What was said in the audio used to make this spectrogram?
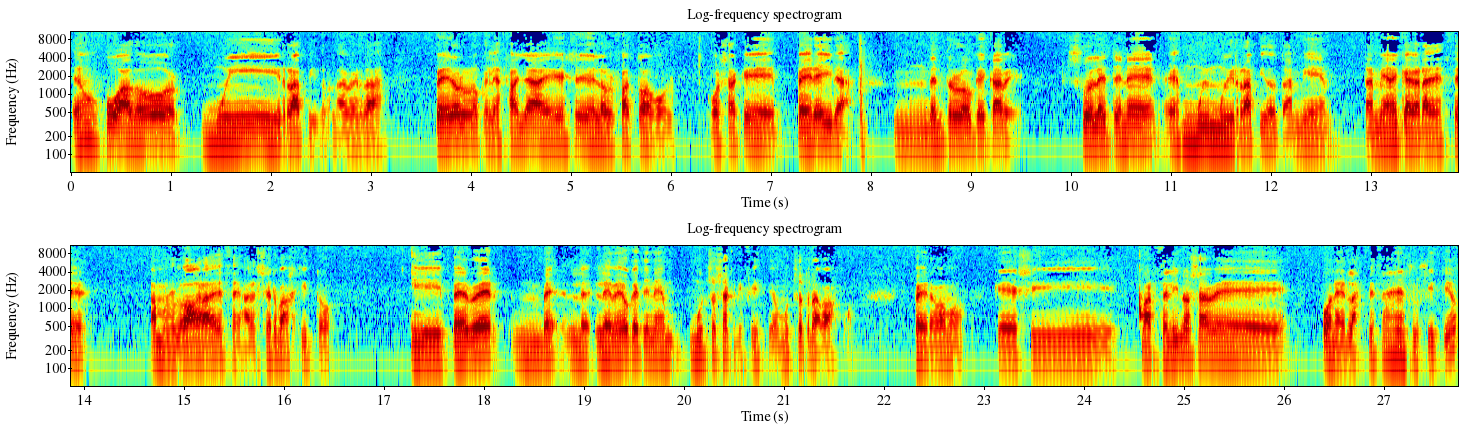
es un jugador muy rápido, la verdad. Pero lo que le falla es el olfato a gol. Cosa que Pereira, mm, dentro de lo que cabe, suele tener, es muy muy rápido también. También hay que agradecer, vamos, lo agradece al ser bajito. Y Perver mm, le, le veo que tiene mucho sacrificio, mucho trabajo. Pero vamos, que si Marcelino sabe poner las piezas en su sitio,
